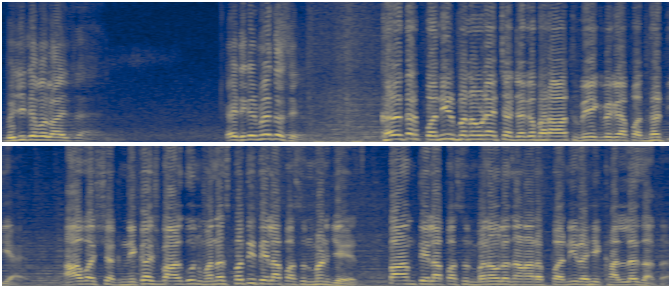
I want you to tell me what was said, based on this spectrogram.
व्हेजिटेबल ऑइलचं आहे. काही ठिकाणी मिळत असेल. खरं तर पनीर बनवण्याच्या जगभरात वेगवेगळ्या पद्धती आहेत. आवश्यक निकष बाळगून वनस्पती तेलापासून म्हणजेच पाम तेलापासून बनवलं जाणारं पनीरही खाल्लं जातं.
